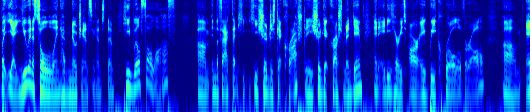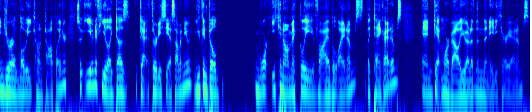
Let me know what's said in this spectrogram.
but yeah, you in a solo lane have no chance against him. He will fall off. Um, in the fact that he, he should just get crushed and he should get crushed mid game, and AD carries are a weak role overall um, and you're a low econ top laner. So even if he like does get 30 CS on you, you can build more economically viable items, like tank items, and get more value out of them than AD carry items.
